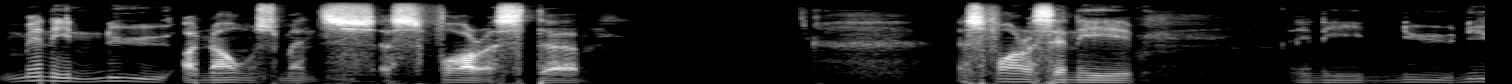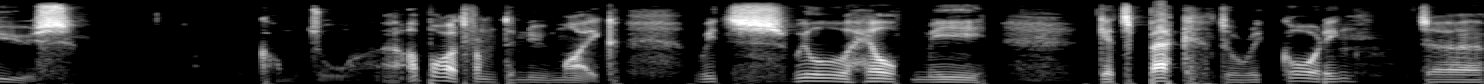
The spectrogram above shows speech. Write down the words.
many new announcements as far as the as far as any any new news come to uh, apart from the new mic which will help me get back to recording the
